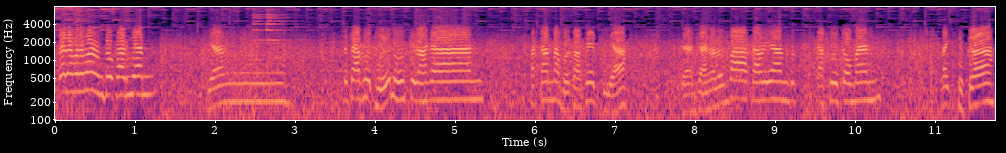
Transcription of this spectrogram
Oke teman-teman untuk kalian yang suka video ini silahkan tekan tombol subscribe ya. Dan jangan lupa kalian kasih komen like juga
